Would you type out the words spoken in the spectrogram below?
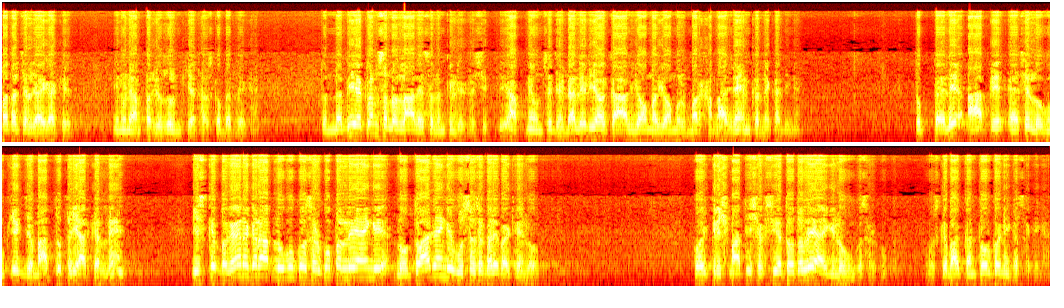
पता चल जाएगा कि इन्होंने हम पर जो जुल्म किया था, उसको बदले का तो नबी अकरम सल्लल्लाहु अलैहि वसल्लम की लीडरशिप थी। आपने उनसे झंडा ले लिया और कहा योम योमुल मरहमा आज रहम करने का दिन है। तो पहले आप ऐसे लोगों की एक जमात तो तैयार कर लें। इसके बगैर अगर आप लोगों को सड़कों पर ले आएँगे, लोग तो आ जाएँगे, गुस्से से भरे बैठे हैं लोग। कोई करिश्माती शख्सियत हो तो ले आएगी लोगों को सड़कों पर। उसके बाद कंट्रोल कोई नहीं कर सकेगा।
